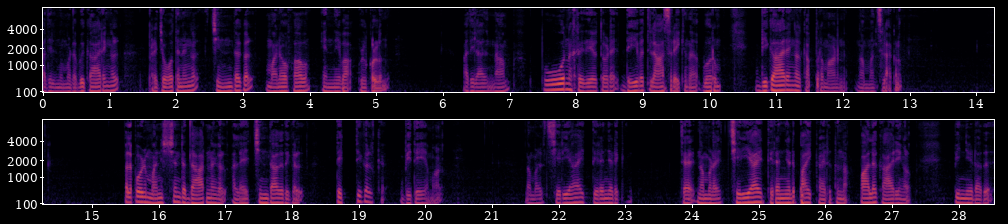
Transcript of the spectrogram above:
അതിൽ നമ്മുടെ വികാരങ്ങൾ പ്രചോദനങ്ങൾ ചിന്തകൾ മനോഭാവം എന്നിവ ഉൾക്കൊള്ളുന്നു. അതിനാൽ നാം പൂർണ ഹൃദയത്തോടെ ദൈവത്തിൽ ആശ്രയിക്കുന്നത് വെറും വികാരങ്ങൾക്കപ്പുറമാണെന്ന് നാം മനസ്സിലാക്കണം. പലപ്പോഴും മനുഷ്യന്റെ ധാരണകൾ അല്ലെ ചിന്താഗതികൾ തെറ്റുകൾക്ക് വിധേയമാണ്. നമ്മൾ ശരിയായി തിരഞ്ഞെടുക്കുന്ന നമ്മളെ ശരിയായ തിരഞ്ഞെടുപ്പായി കരുതുന്ന പല കാര്യങ്ങളും പിന്നീട് അത്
